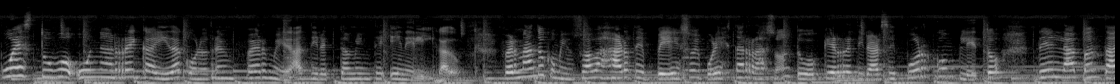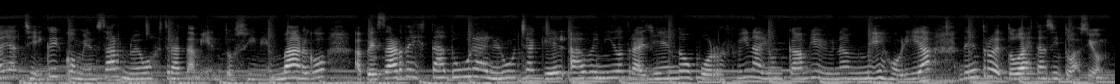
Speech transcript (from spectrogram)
pues tuvo una recaída con otra enfermedad directamente en el hígado. Fernando comenzó a bajar de peso y por esta razón tuvo que retirarse por completo de la pantalla chica y comenzar nuevos tratamientos. Sin embargo, a pesar de esta dura lucha que él ha venido trayendo, por fin hay un cambio y una mejoría dentro de toda esta situación.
